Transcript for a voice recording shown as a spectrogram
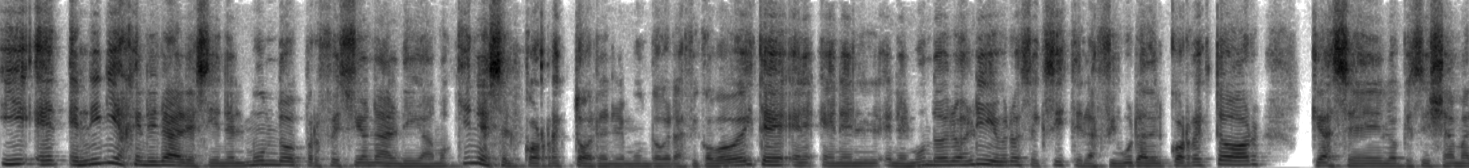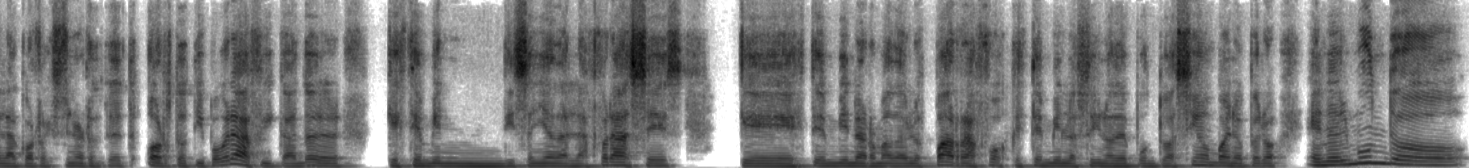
Y en, líneas generales y en el mundo profesional, digamos, ¿quién es el corrector en el mundo gráfico? Vos viste, en, el, en, el, mundo de los libros existe la figura del corrector que hace lo que se llama la corrección ortotipográfica, que estén bien diseñadas las frases, que estén bien armados los párrafos, que estén bien los signos de puntuación. Bueno, pero en el mundo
